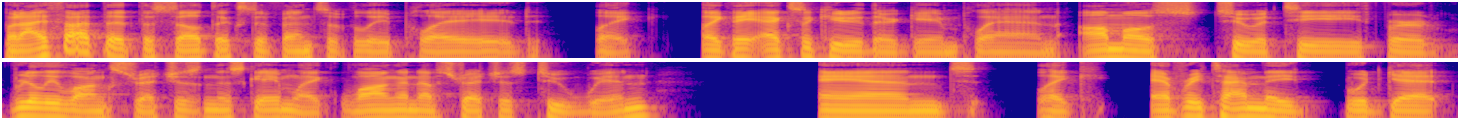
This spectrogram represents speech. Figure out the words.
But I thought that the Celtics defensively played like like they executed their game plan almost to a T for really long stretches in this game, like long enough stretches to win. And like every time they would get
